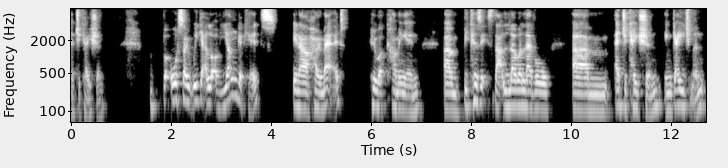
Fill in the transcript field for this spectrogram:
education. But also, we get a lot of younger kids in our home ed who are coming in um, because it's that lower level um, education engagement.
